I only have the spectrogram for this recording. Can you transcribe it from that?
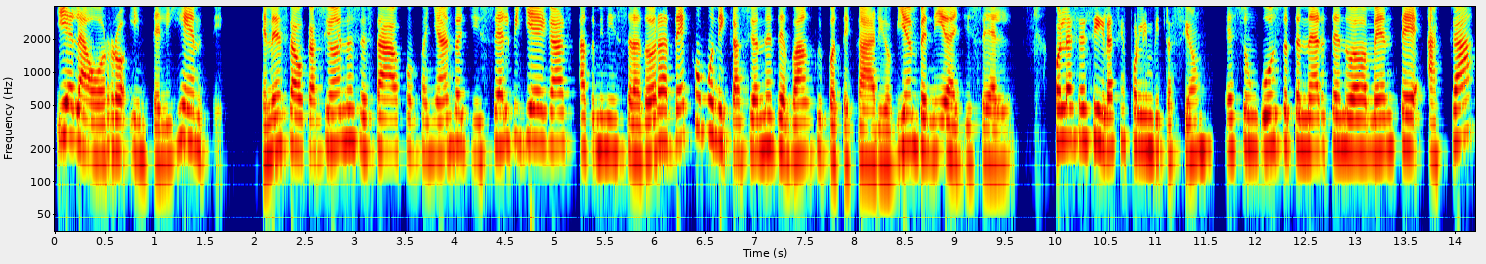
y el ahorro inteligente. En esta ocasión nos está acompañando Giselle Villegas, administradora de comunicaciones de Banco Hipotecario. Bienvenida, Giselle. Hola, Ceci, gracias por la invitación. Es un gusto tenerte nuevamente acá,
